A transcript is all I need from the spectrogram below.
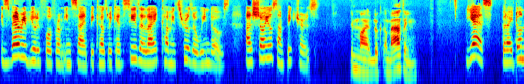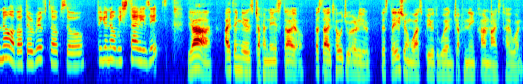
It's very beautiful from inside because we can see the light coming through the windows. I'll show you some pictures. It might look amazing. Yes, but I don't know about the rooftops though. Do you know which style is it? Yeah, I think it's Japanese style. As I told you earlier, the station was built when Japanese colonized Taiwan.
